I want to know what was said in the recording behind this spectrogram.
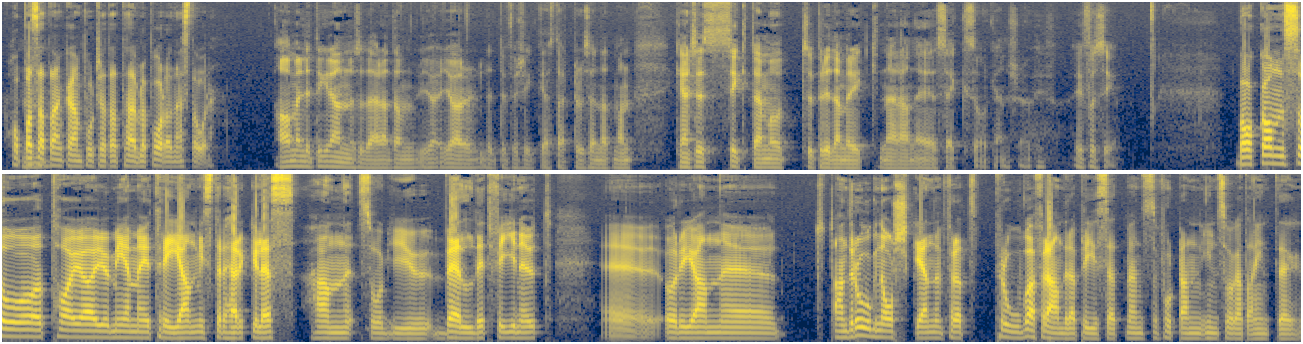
Hoppas mm. att han kan fortsätta tävla på det nästa år. Ja, men lite grann sådär att de gör lite försiktiga starter och sen att man kanske siktar mot Prix d'Amérique när han är sex år kanske. Vi får se. Bakom så tar jag ju med mig trean, Mr Hercules. Han såg ju väldigt fin ut. Eh, Örjan, eh, han drog norsken för att prova för andra priset, men så fort han insåg att han inte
